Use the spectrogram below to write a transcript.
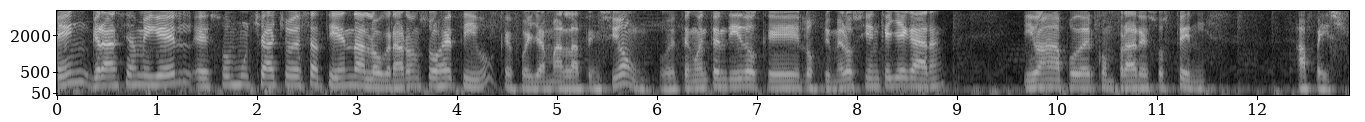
Bien, gracias Miguel. Esos muchachos de esa tienda lograron su objetivo, que fue llamar la atención. Pues tengo entendido que los primeros 100 que llegaran iban a poder comprar esos tenis a peso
